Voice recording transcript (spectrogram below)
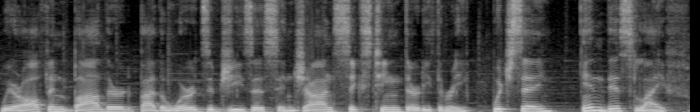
we are often bothered by the words of Jesus in John 16:33, which say, "In this life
